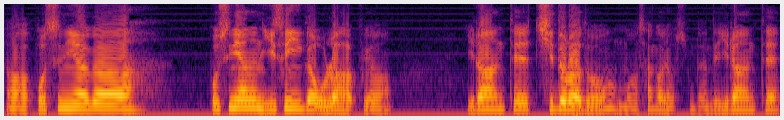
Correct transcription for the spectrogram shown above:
어, 보스니아가 보스니아는 2승이가 올라갔고요. 이란한테 지더라도 뭐 상관이 없습니다. 근데 이란한테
